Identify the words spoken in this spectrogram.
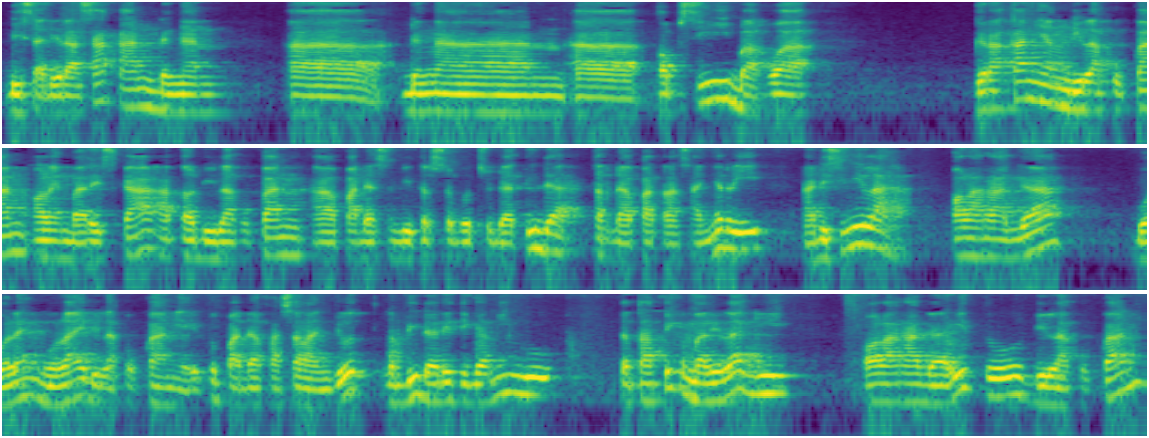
bisa dirasakan dengan uh, dengan uh, opsi bahwa gerakan yang dilakukan oleh Mbak Rizka atau dilakukan uh, pada sendi tersebut sudah tidak terdapat rasa nyeri, nah di sinilah olahraga boleh mulai dilakukan yaitu pada fase lanjut lebih dari tiga minggu. Tetapi kembali lagi olahraga itu dilakukan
